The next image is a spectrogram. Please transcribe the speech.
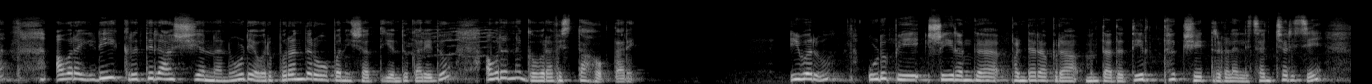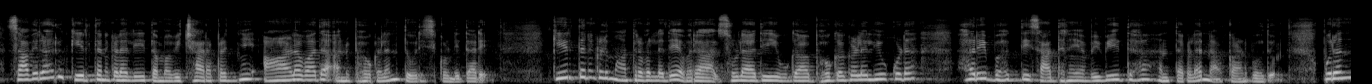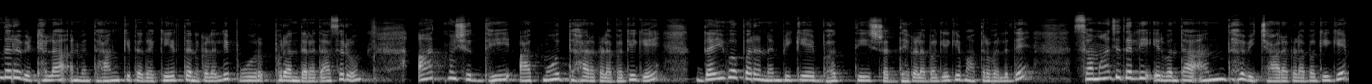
ಅವರ ಇಡೀ ಕೃತಿರಾಶಿಯನ್ನು ನೋಡಿ ಅವರು ಪುರಂದರೋಪನಿಷತ್ ಎಂದು ಕರೆದು ಅವರನ್ನು ಗೌರವಿಸ್ತಾ ಹೋಗ್ತಾರೆ. ಇವರು ಉಡುಪಿ, ಶ್ರೀರಂಗ, ಪಂಡರಾಪುರ ಮುಂತಾದ ತೀರ್ಥಕ್ಷೇತ್ರಗಳಲ್ಲಿ ಸಂಚರಿಸಿ ಸಾವಿರಾರು ಕೀರ್ತನೆಗಳಲ್ಲಿ ತಮ್ಮ ವಿಚಾರ ಪ್ರಜ್ಞೆ ಆಳವಾದ ಅನುಭವಗಳನ್ನು ತೋರಿಸಿಕೊಂಡಿದ್ದಾರೆ. ಕೀರ್ತನೆಗಳು ಮಾತ್ರವಲ್ಲದೆ ಅವರ ಸುಳಾದಿ, ಯುಗ, ಭೋಗಗಳಲ್ಲಿಯೂ ಕೂಡ ಹರಿಭಕ್ತಿ ಸಾಧನೆಯ ವಿವಿಧ ಹಂತಗಳನ್ನು ನಾವು ಕಾಣಬಹುದು ಪುರಂದರ ವಿಠಲ ಅನ್ನುವಂತಹ ಅಂಕಿತದ ಕೀರ್ತನೆಗಳಲ್ಲಿ ಪುರ ಪುರಂದರದಾಸರು ಆತ್ಮಶುದ್ಧಿ, ಆತ್ಮೋದ್ಧಾರಗಳ ಬಗೆಗೆ ದೈವಪರ ನಂಬಿಕೆ, ಭಕ್ತಿ, ಶ್ರದ್ಧೆಗಳ ಬಗೆಗೆ ಮಾತ್ರವಲ್ಲದೆ ಸಮಾಜದಲ್ಲಿ ಇರುವಂತಹ ಅಂಧ ವಿಚಾರಗಳ ಬಗೆಗೆ,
